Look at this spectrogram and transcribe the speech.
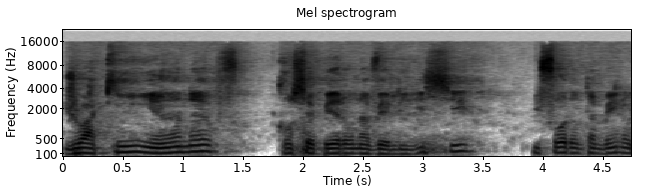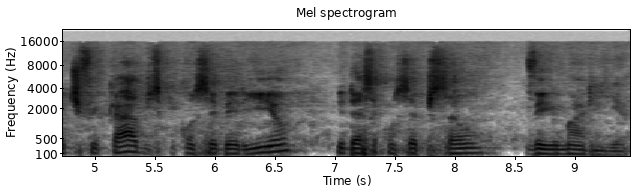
Joaquim e Ana conceberam na velhice e foram também notificados que conceberiam, e dessa concepção veio Maria.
